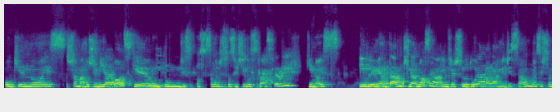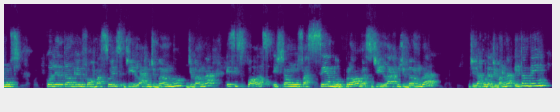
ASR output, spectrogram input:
o que nós chamamos de Mirapods, que é um, um, são dispositivos Raspberry que nós implementamos na nossa infraestrutura para a medição. Nós estamos coletando informações de largo de, bando, de banda. Esses pods estão fazendo provas de largo de banda, de largura de banda, e também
